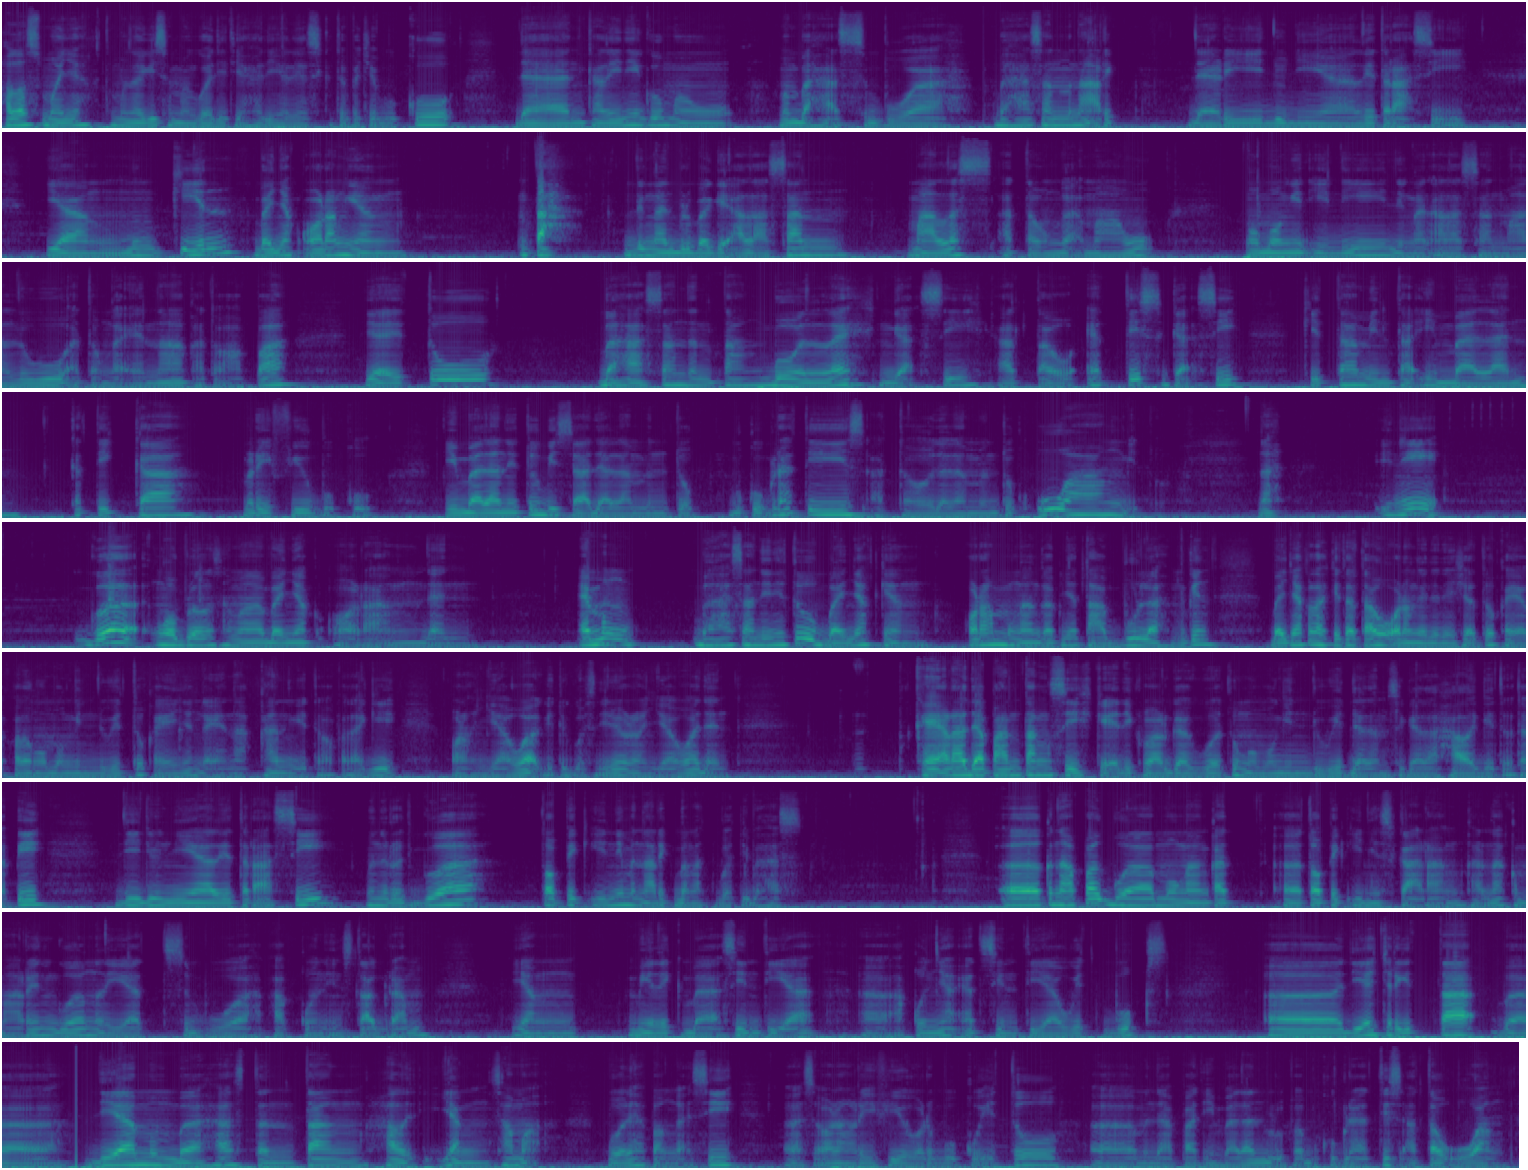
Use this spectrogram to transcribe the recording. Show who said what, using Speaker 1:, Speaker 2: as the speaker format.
Speaker 1: Halo semuanya, ketemu lagi sama gue Aditya Hadi alias kita baca buku. Dan kali ini gue mau membahas sebuah bahasan menarik dari dunia literasi Yang mungkin banyak orang yang entah dengan berbagai alasan males atau nggak mau ngomongin ini dengan alasan malu atau nggak enak atau apa Yaitu bahasan tentang boleh nggak sih atau etis nggak sih kita minta imbalan ketika mereview buku. Imbalan itu bisa dalam bentuk buku gratis atau dalam bentuk uang gitu. Nah, ini gue ngobrol sama banyak orang dan emang bahasan ini tuh banyak yang orang menganggapnya tabu lah. Mungkin banyak lah kita tahu orang Indonesia tuh kayak kalau ngomongin duit tuh kayaknya nggak enakan gitu. Apalagi orang Jawa gitu. Gue sendiri orang Jawa dan kayak rada pantang sih kayak di keluarga gue tuh ngomongin duit dalam segala hal gitu tapi di dunia literasi menurut gue topik ini menarik banget buat dibahas uh, kenapa gue mau ngangkat uh, topik ini sekarang karena kemarin gue ngeliat sebuah akun Instagram yang milik Mbak Cynthia uh, akunnya at Cynthia with Books uh, dia cerita bahwa dia membahas tentang hal yang sama boleh apa enggak sih uh, seorang reviewer buku itu uh, mendapat imbalan berupa buku gratis atau uang.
